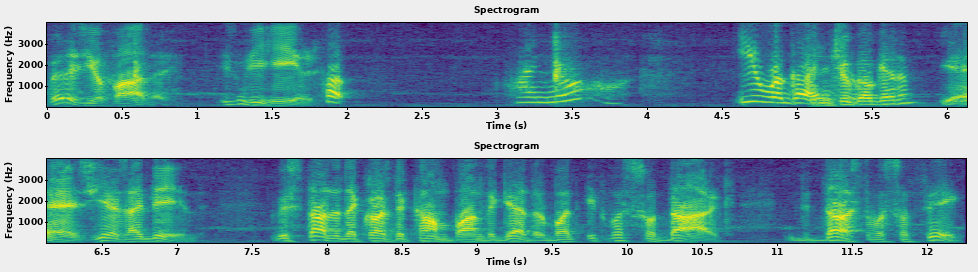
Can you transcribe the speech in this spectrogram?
where is your father? Isn't he here? Why, no. You were going Didn't to... you go get him? Yes, yes, I did. We started across the compound together, but it was so dark. The dust was so thick.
